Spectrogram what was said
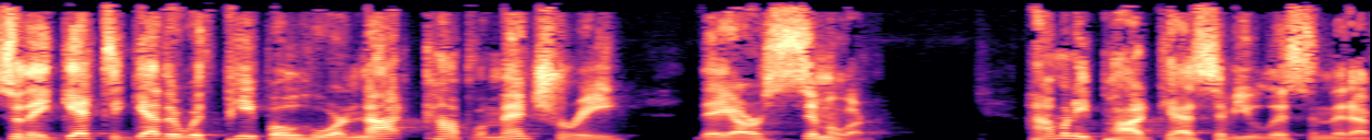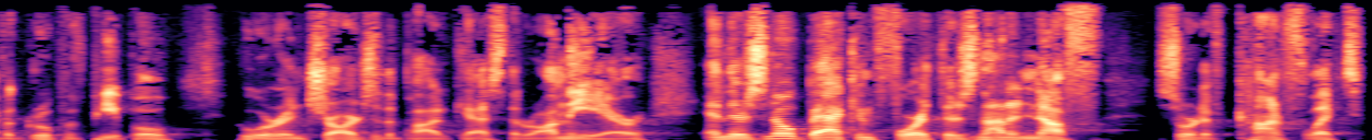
So they get together with people who are not complementary. They are similar. How many podcasts have you listened that have a group of people who are in charge of the podcast that are on the air and there's no back and forth? There's not enough sort of conflict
